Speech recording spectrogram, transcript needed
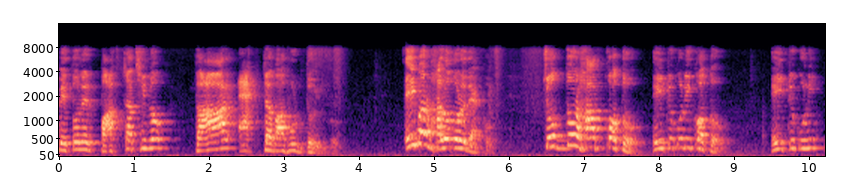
পেতলের পাতটা ছিল, তার একটা বাহুর দৈর্ঘ্য। এইবার ভালো করে দেখো। চোদ্দোর হাফ কত? এইটুকুনি কত? এইটুকুনি?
